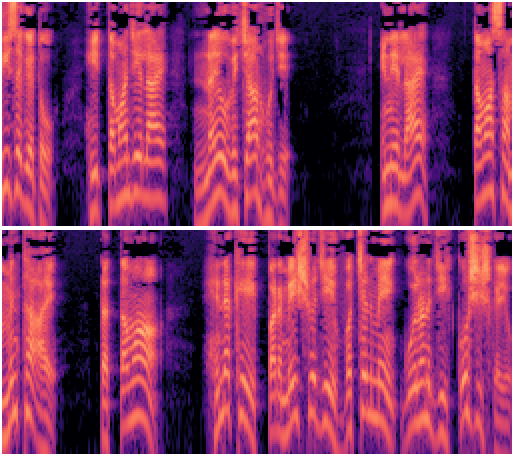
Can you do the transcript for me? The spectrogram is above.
थी सघे थो हीउ तव्हां जे लाइ नयो वीचार हुजे इन लाइ तव्हां सां मिंथ आहे त तव्हां हिन खे परमेश्वर जे वचन में ॻोल्हण जी कोशिशि कयो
